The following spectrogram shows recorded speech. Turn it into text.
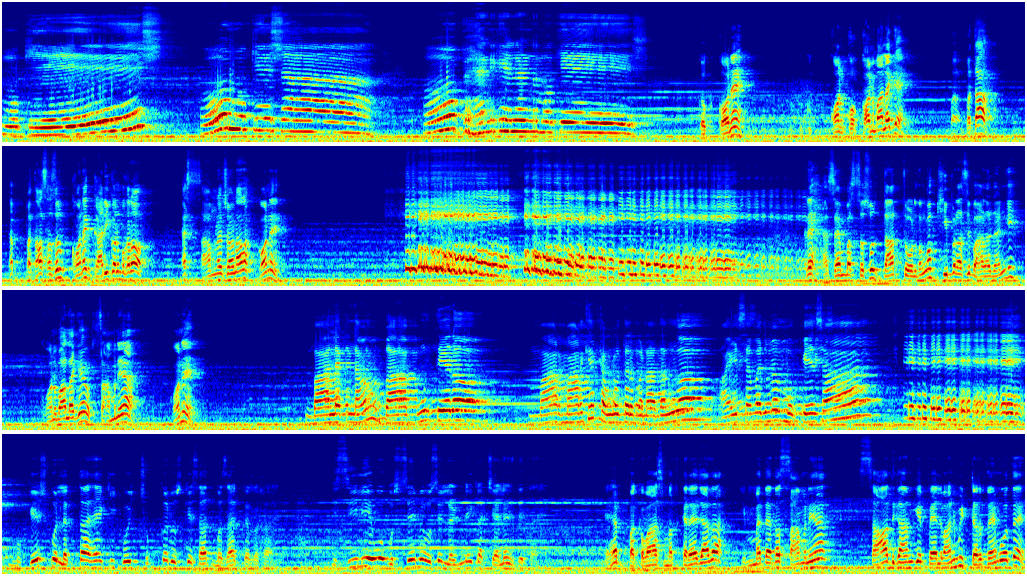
मुकेश? ओ मुकेशा! ओ बहन के लंड मुकेश! कौन है? कौन कौन बालक है? बता अब बता ससुर कौन है गाड़ी कौन पकड़ो सामने चौना कौन है? अरे हंसे मत ससुर दांत तोड़ दूँगा खीपरा से बाहर आ जाएँगे। कौन बालक है? सामने आ। कौन है? बालक नाम बापू तेरा। मार मार के कबूतर बना दूँगा। आई समझ में मुकेशा मुकेश को लगता है कि कोई छुपकर उसके साथ मज़ाक कर रहा है। इसीलिए वो गुस्से में उसे लड़ने का चैलेंज देता है। ए बकवास मत करे ज़्यादा। हिम्मत है तो सामने आ। सात गाँव के पहलवान भी डरते हैं मोते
